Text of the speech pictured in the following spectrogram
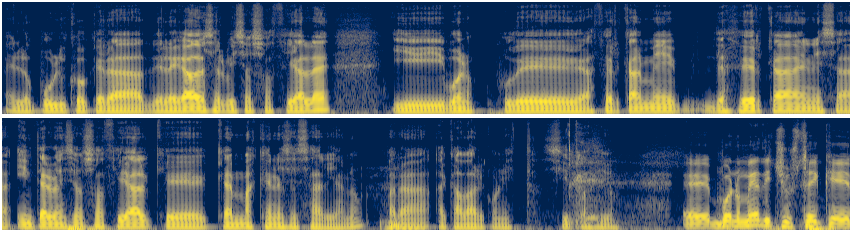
en lo público que era delegado de servicios sociales y bueno, pude acercarme de cerca en esa intervención social que, que es más que necesaria ¿no? para acabar con esta situación. Eh, bueno, me ha dicho usted que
